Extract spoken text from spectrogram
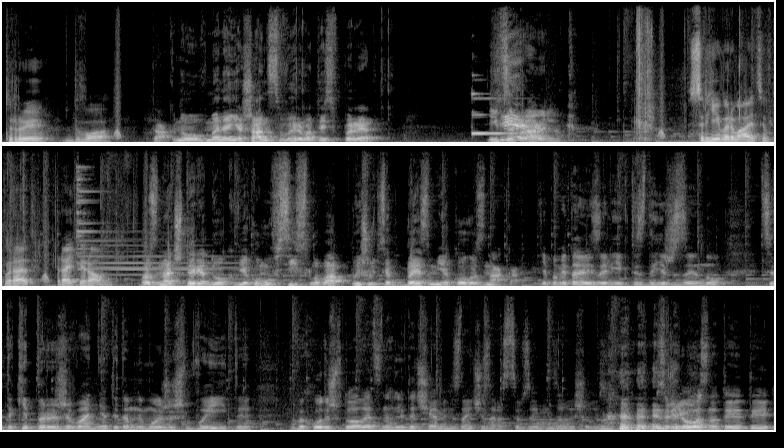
Три, два. так, ну в мене є шанс вирватися вперед. І це правильно. Сергій виривається вперед, третій раунд. Означте рядок, в якому всі слова пишуться без м'якого знака. Я пам'ятаю, взагалі, як ти здаєш ЗНО, це таке переживання, ти там не можеш вийти, виходиш в туалет з наглядачем, я не знаю, чи зараз це взагалі залишилось. Серйозно, ти, ти,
